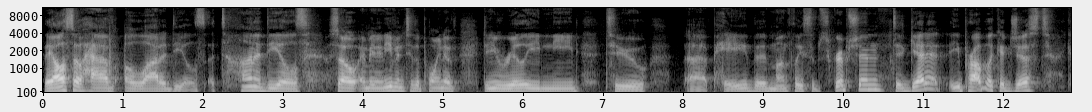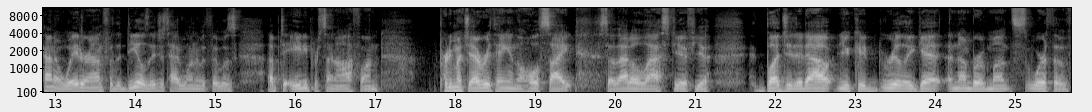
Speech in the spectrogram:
They also have a lot of deals, a ton of deals. So, I mean, and even to the point of do you really need to uh, pay the monthly subscription to get it? You probably could just kind of wait around for the deals. They just had one with it was up to 80% off on pretty much everything in the whole site. So that'll last you if you budget it out. You could really get a number of months worth of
